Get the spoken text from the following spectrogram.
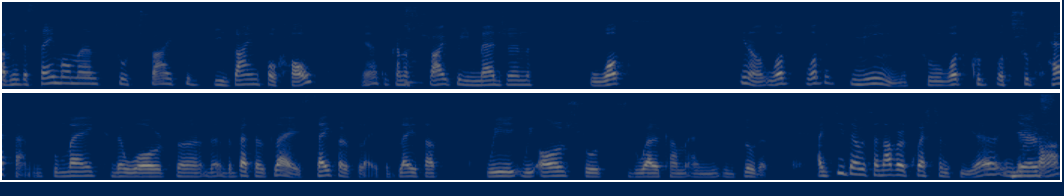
but in the same moment to try to design for hope, yeah, to kind of try to imagine what you know what what it mean to what could what should happen to make the world uh, the, the better place safer place the place that we we all should should welcome and include it i see there is another question here in the yes. chat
